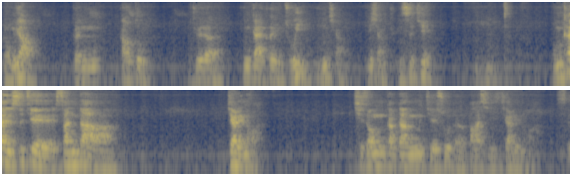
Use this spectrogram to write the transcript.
荣耀跟高度，我觉得应该可以足以影响影响全世界。我们看世界三大嘉年华，其中刚刚结束的巴西嘉年华，是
